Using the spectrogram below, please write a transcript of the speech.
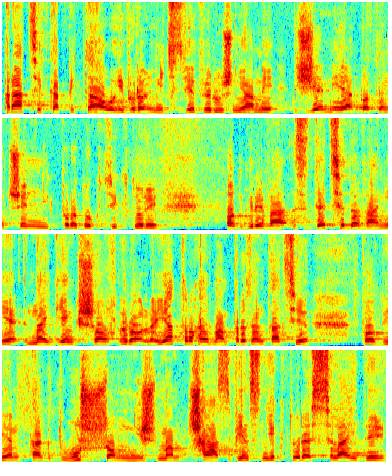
pracy, kapitału i w rolnictwie wyróżniamy ziemię jako ten czynnik produkcji, który odgrywa zdecydowanie największą rolę. Ja trochę mam prezentację, powiem tak, dłuższą niż mam czas, więc niektóre slajdy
